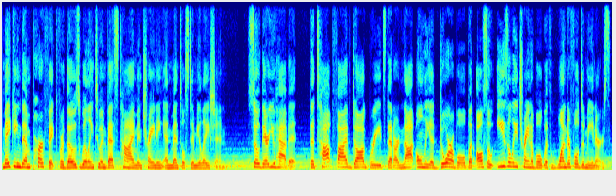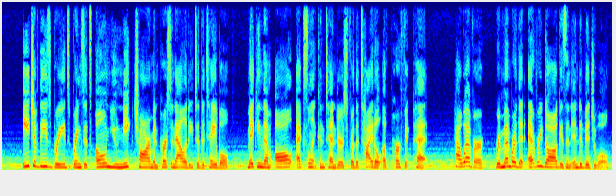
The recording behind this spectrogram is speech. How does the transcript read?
making them perfect for those willing to invest time in training and mental stimulation. So there you have it, the top five dog breeds that are not only adorable but also easily trainable with wonderful demeanors. Each of these breeds brings its own unique charm and personality to the table, making them all excellent contenders for the title of perfect pet. However, remember that every dog is an individual,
